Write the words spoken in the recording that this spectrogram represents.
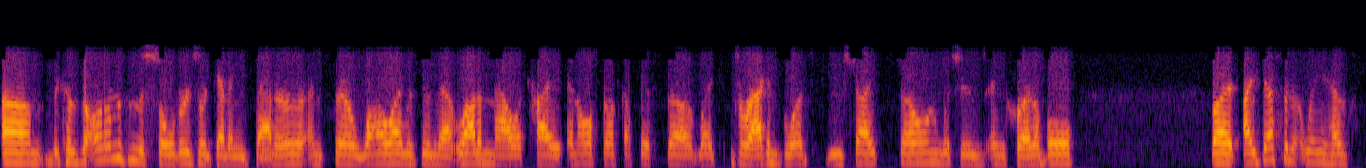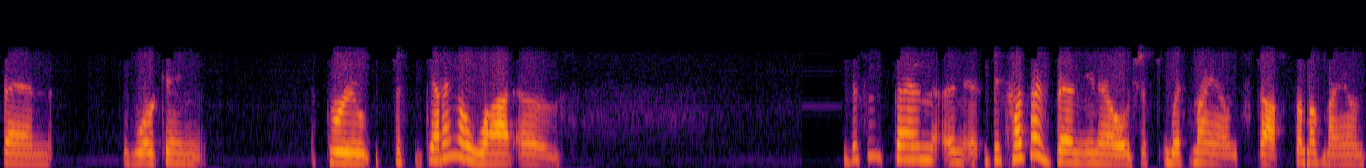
Um, because the arms and the shoulders are getting better, and so while I was doing that, a lot of malachite, and also I've got this uh, like dragon blood fuchsite stone, which is incredible but I definitely have been working through just getting a lot of this has been an because I've been, you know, just with my own stuff, some of my own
